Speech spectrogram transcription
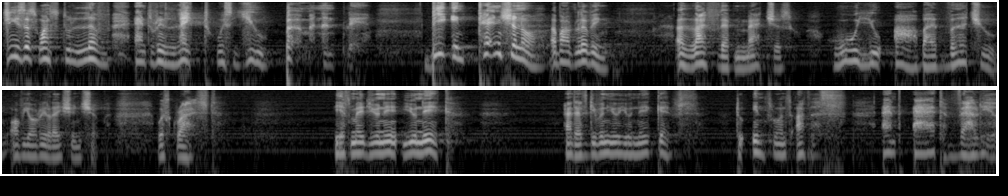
Jesus wants to live and relate with you permanently. Be intentional about living a life that matches who you are by virtue of your relationship with Christ. He has made you uni- unique and has given you unique gifts to influence others and add value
